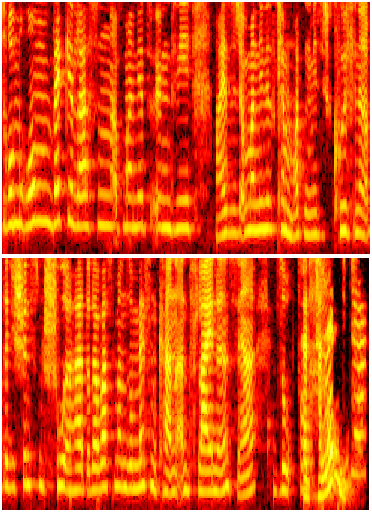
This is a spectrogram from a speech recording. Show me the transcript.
drumrum weggelassen, ob man jetzt irgendwie, weiß ich, ob man den jetzt klamottenmäßig cool findet, ob der die schönsten Schuhe hat oder was man so messen kann an Flyness, ja. So vom Talent. Handwerk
